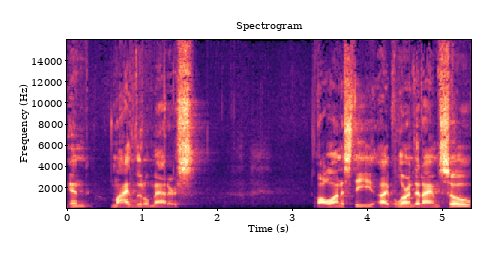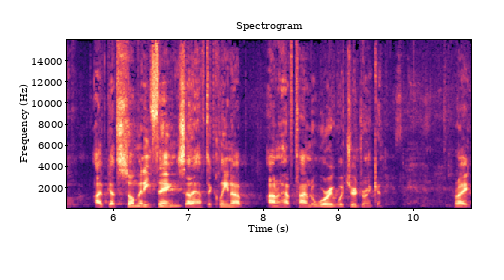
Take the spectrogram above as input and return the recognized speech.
in my little matters. All honesty, I've learned that I am so, I've got so many things that I have to clean up. I don't have time to worry what you're drinking, right?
